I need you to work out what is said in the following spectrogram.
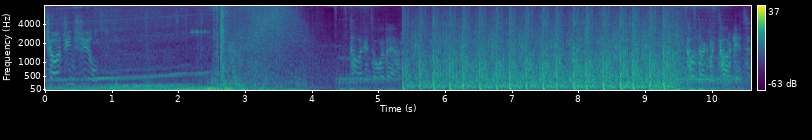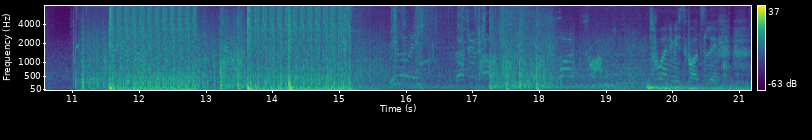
Recharging shields. Target over there. Contact with target. Live.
